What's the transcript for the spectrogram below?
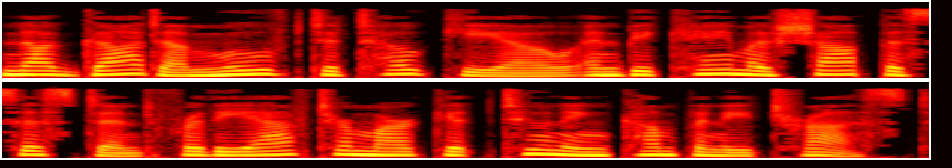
Nagata moved to Tokyo and became a shop assistant for the aftermarket tuning company Trust.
